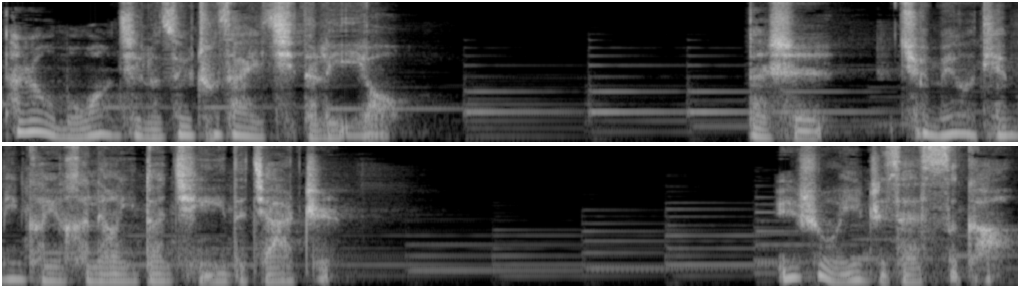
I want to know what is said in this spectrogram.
它让我们忘记了最初在一起的理由，但是却没有天平可以衡量一段情谊的价值。于是我一直在思考，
